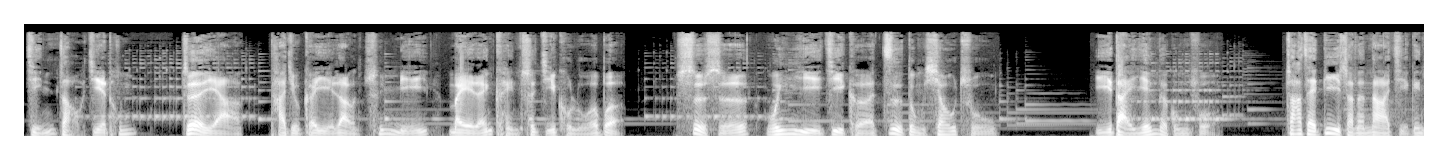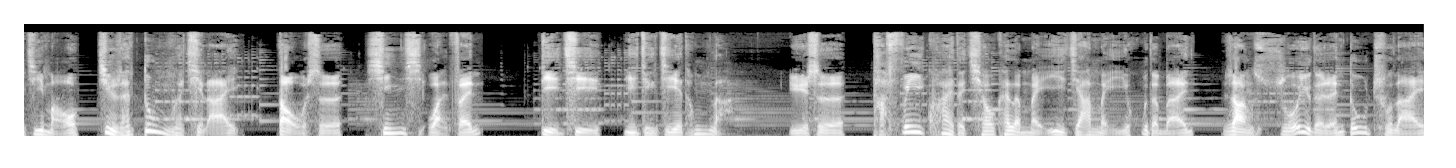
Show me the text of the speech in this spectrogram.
尽早接通，这样他就可以让村民每人啃吃几口萝卜，事时瘟疫即可自动消除。一袋烟的功夫，扎在地上的那几根鸡毛竟然动了起来，道士欣喜万分，地气已经接通了，于是。他飞快地敲开了每一家每一户的门，让所有的人都出来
